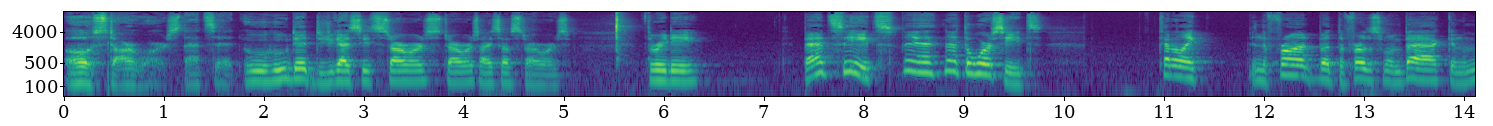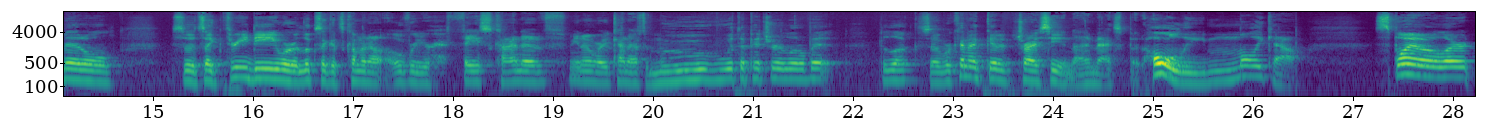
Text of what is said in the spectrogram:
Oh, Star Wars. That's it. Ooh, who did? Did you guys see Star Wars? Star Wars? I saw Star Wars. 3D. Bad seats. Eh, not the worst seats. Kind of like in the front, but the furthest one back, in the middle. So it's like 3D where it looks like it's coming out over your face, kind of, you know, where you kind of have to move with the picture a little bit to look. So we're kind of going to try to see it in IMAX, but holy moly cow. Spoiler alert,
